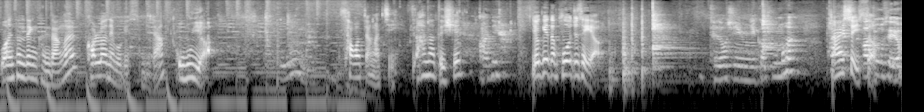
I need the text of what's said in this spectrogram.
완성된 간장을 걸러내 보겠습니다. 오우야. 사과장아찌. 하나 드실? 아니 여기에다 부어주세요. 제정신입니까? 그만? 할수 있어. 가져오세요.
